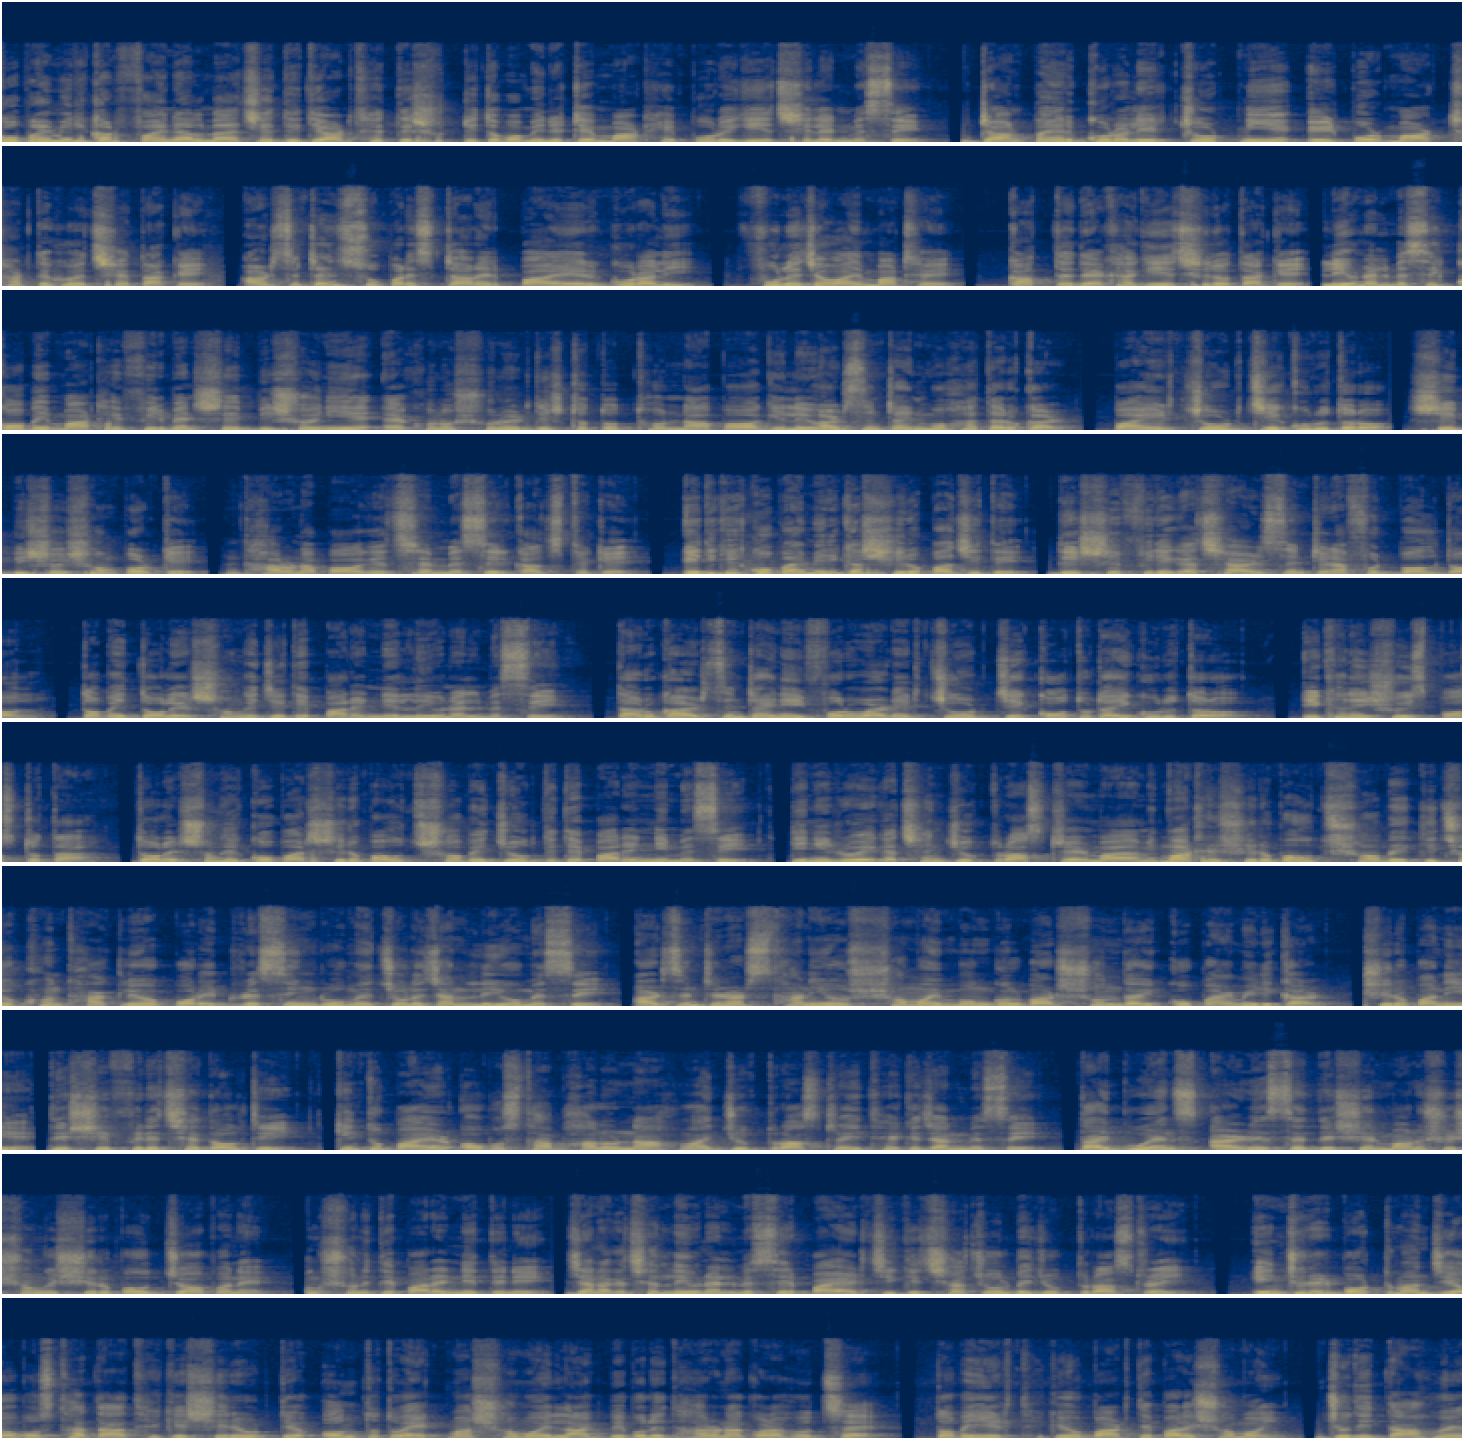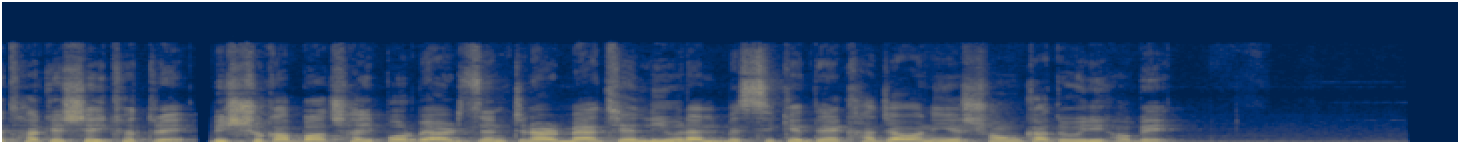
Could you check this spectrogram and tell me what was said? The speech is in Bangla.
কোপা আমেরিকার ফাইনাল ম্যাচে দ্বিতীয়ার্ধে তেষট্টিতম মিনিটে মাঠে পড়ে গিয়েছিলেন মেসি। ডান পায়ের গোড়ালির চোট নিয়ে এরপর মাঠ ছাড়তে হয়েছে তাকে। আর্জেন্টাইন সুপারস্টারের পায়ের গোড়ালি ফুলে যাওয়ায় মাঠে কাঁদতে দেখা গিয়েছিল তাকে। লিওনেল মেসি কবে মাঠে ফিরবেন সে বিষয় নিয়ে এখনও সুনির্দিষ্ট তথ্য না পাওয়া গেলেও আর্জেন্টাইন মহাতারকার পায়ের চোট যে গুরুতর, সে বিষয় সম্পর্কে ধারণা পাওয়া গেছে মেসির কাছ থেকে। এদিকে কোপা আমেরিকা শিরোপা জিতে দেশে ফিরে গেছে আর্জেন্টিনা ফুটবল দল, তবে দলের সঙ্গে যেতে পারেননি লিওনেল মেসি। তারকা আর্জেন্টাইন এই ফরওয়ার্ডের চোট যে কতটাই গুরুতর এখানেই সুস্পষ্টতা। দলের সঙ্গে কোপার শিরোপা উৎসবে যোগ দিতে পারেননি মেসি। তিনি রয়ে গেছেন যুক্তরাষ্ট্রের মায়ামি মাঠে শিরোপা উৎসবে কিছুক্ষণ থাকলেও পরে ড্রেসিং রুমে চলে যান লিও মেসি। আর্জেন্টিনার স্থানীয় সময় মঙ্গলবার সন্ধ্যায় কোপা আমেরিকার শিরোপা নিয়ে দেশে ফিরেছে দলটি। কিন্তু পায়ের অবস্থা ভালো না হওয়ায় যুক্তরাষ্ট্রেই থেকে যান মেসি। তাই বুয়েন্স আইরেসে দেশের মানুষের সঙ্গে শিরোপা উদযাপনে অংশ নিতে পারেননি তিনি। জানা গেছে, লিওনেল মেসির পায়ের চিকিৎসা চলবে যুক্তরাষ্ট্রেই। ইঞ্জুরির বর্তমান যে অবস্থা তা থেকে সেরে উঠতে অন্তত এক মাস সময় লাগবে বলে ধারণা করা হচ্ছে। তবে এর থেকেও বাড়তে পারে সময়। যদি তা হয়ে থাকে সেই ক্ষেত্রে বিশ্বকাপ বাছাই পর্বে আর্জেন্টিনার ম্যাচে লিওনেল মেসিকে দেখা যাওয়া নিয়ে শঙ্কা তৈরি হবে।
